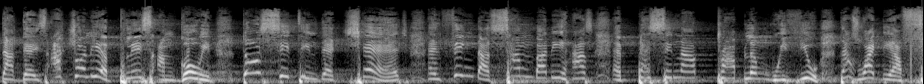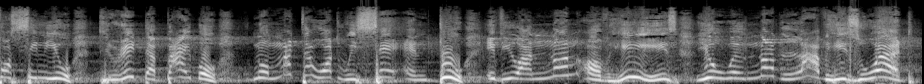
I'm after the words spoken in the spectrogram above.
that there is actually a place I'm going. Don't sit in the church and think that somebody has a personal problem with you. That's why they are forcing you to read the Bible. No matter what we say and do, if you are none of His, you will not love His word.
